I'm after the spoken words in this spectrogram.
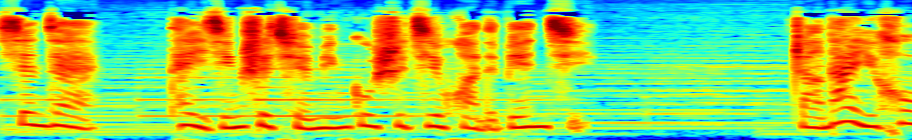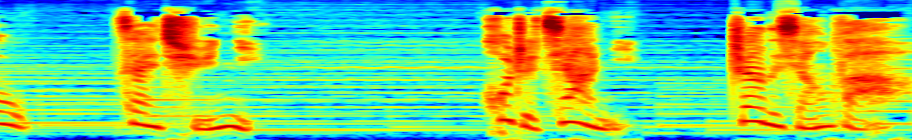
现在他已经是全民故事计划的编辑。长大以后再娶你，或者嫁你，这样的想法，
